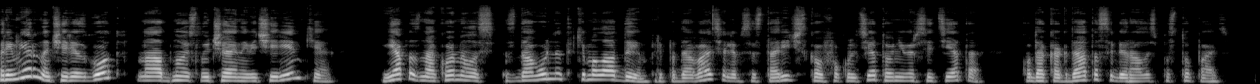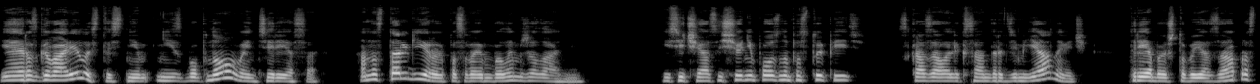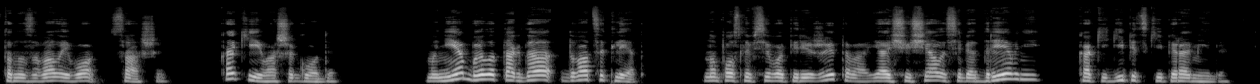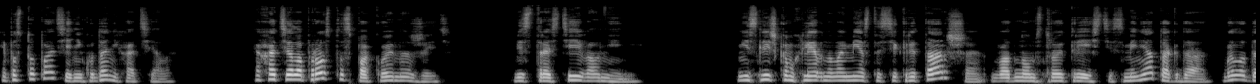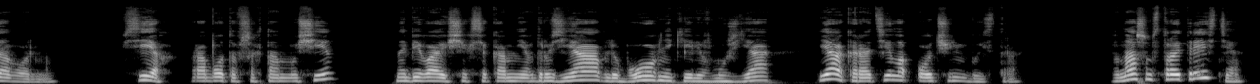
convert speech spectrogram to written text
Примерно через год на одной случайной вечеринке я познакомилась с довольно-таки молодым преподавателем с исторического факультета университета, куда когда-то собиралась поступать. Я и разговорилась-то с ним не из бубнового интереса, а ностальгируя по своим былым желаниям. «И сейчас еще не поздно поступить», — сказал Александр Демьянович, требуя, чтобы я запросто называла его Сашей. «Какие ваши годы?» Мне было тогда двадцать лет, но после всего пережитого я ощущала себя древней, как египетские пирамиды, и поступать я никуда не хотела. Я хотела просто спокойно жить, без страстей и волнений. Не слишком хлебного места секретарша в одном стройтресте с меня тогда было довольно. Всех работавших там мужчин, набивающихся ко мне в друзья, в любовники или в мужья, я окоротила очень быстро. В нашем стройтресте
